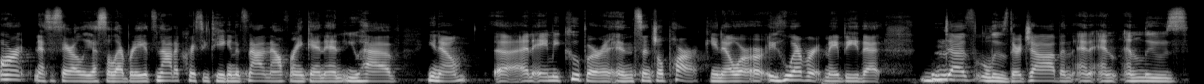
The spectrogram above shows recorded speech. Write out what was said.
aren't necessarily a celebrity, it's not a Chrissy Teigen, it's not an Al Franken, and you have, you know, uh, an Amy Cooper in Central Park, you know, or, or whoever it may be that mm-hmm. does lose their job and, and, and, and lose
